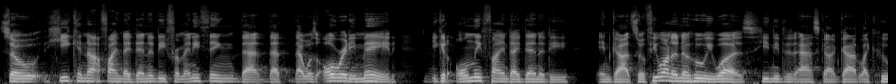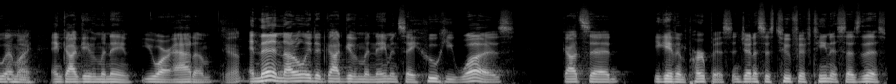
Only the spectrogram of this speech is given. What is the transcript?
So he cannot find identity from anything that, that, that was already made. He could only find identity in God. So if he wanted to know who he was, he needed to ask God, God, like, who am I? Mm-hmm. And God gave him a name. You are Adam. Yep. And then not only did God give him a name and say who he was, God said he gave him purpose. In Genesis 2:15 it says this,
